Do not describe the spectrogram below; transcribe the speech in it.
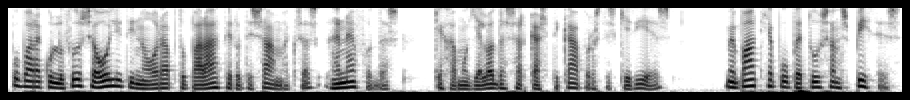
που παρακολουθούσε όλη την ώρα από το παράθυρο της άμαξας γνέφοντας και χαμογελώντας σαρκαστικά προς τις κυρίες με πάτια που πετούσαν σπίθες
